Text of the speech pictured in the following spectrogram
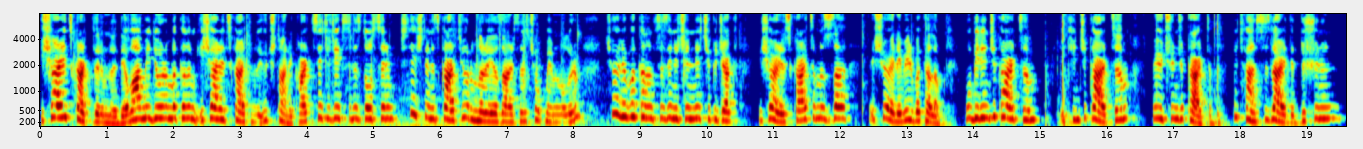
İşaret kartlarımla devam ediyorum bakalım. İşaret kartımda 3 tane kart seçeceksiniz dostlarım. Seçtiğiniz kartı yorumlara yazarsanız çok memnun olurum. Şöyle bakalım sizin için ne çıkacak işaret kartımızda. Ve şöyle bir bakalım. Bu birinci kartım, ikinci kartım Ve üçüncü kartım. Lütfen sizler de düşünün.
